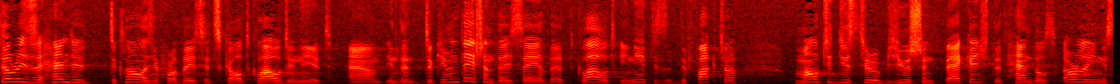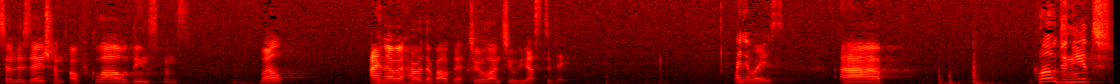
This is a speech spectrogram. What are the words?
there is a handy technology for this. It's called Cloud Init. And in the documentation, they say that Cloud Init is a de facto multi-distribution package that handles early initialization of cloud instance. Well, I never heard about that tool until yesterday. Anyways, uh, Cloud Init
